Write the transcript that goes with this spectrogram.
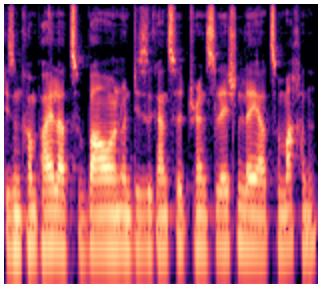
diesen Compiler zu bauen und diese ganze Translation Layer zu machen.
